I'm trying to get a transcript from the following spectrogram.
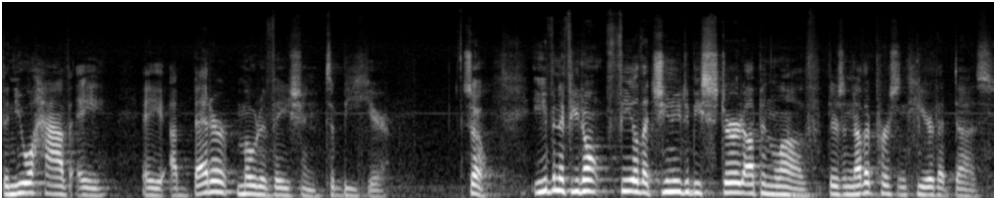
then you will have a a, a better motivation to be here. So, even if you don't feel that you need to be stirred up in love, there's another person here that does.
